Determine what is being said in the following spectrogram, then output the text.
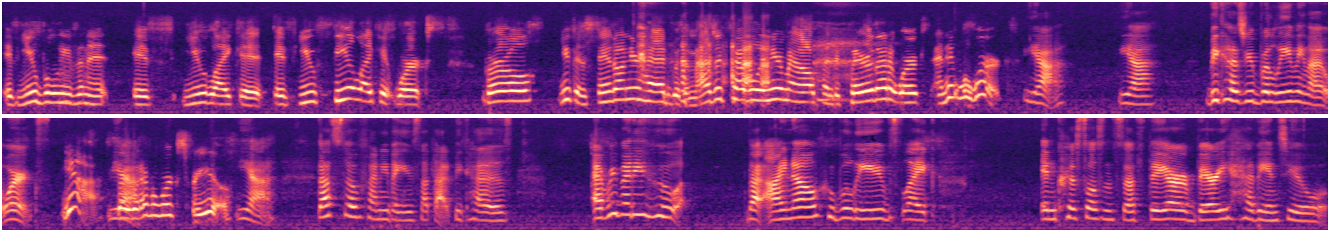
if you believe in mm-hmm. it, if you like it, if you feel like it works, girl, you can stand on your head with a magic pebble in your mouth and declare that it works and it will work. Yeah. Yeah. Because you're believing that it works. Yeah. So Yeah. whatever works for you. Yeah. That's so funny that you said that because everybody who that I know who believes like in crystals and stuff, they are very heavy into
